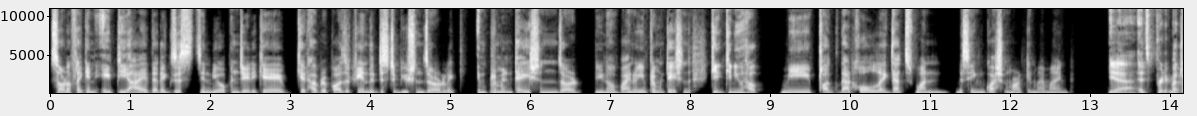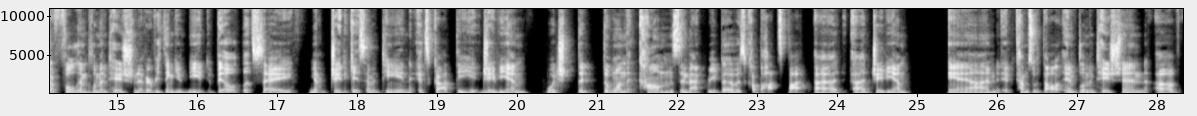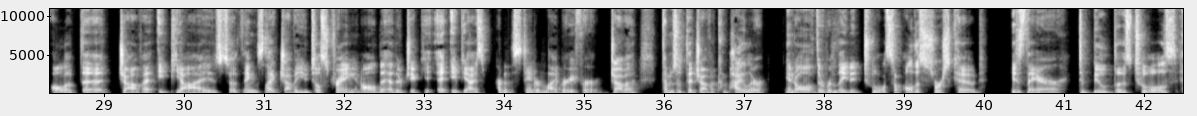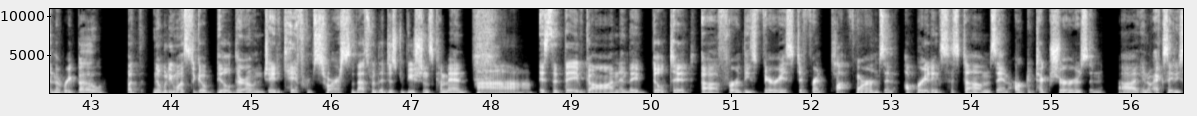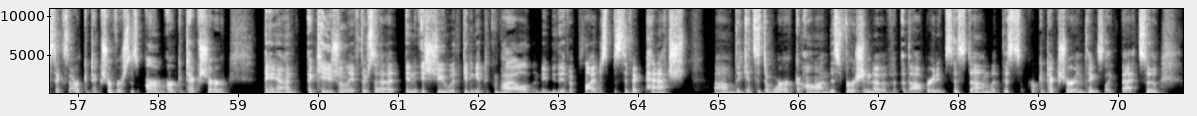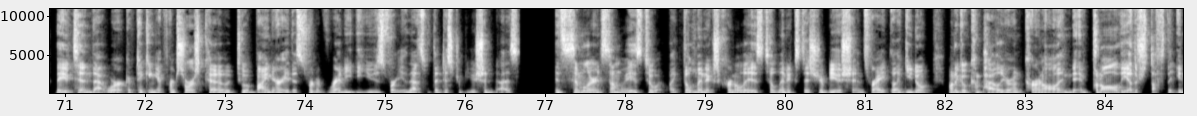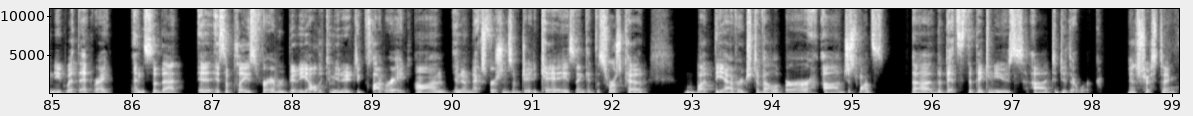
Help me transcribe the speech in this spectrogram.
sort of like an API that exists in the OpenJDK GitHub repository, and the distributions are like implementations or you know binary implementations. Can can you help me plug that hole? Like that's one missing question mark in my mind. Yeah, it's pretty much a full implementation of everything you need to build. Let's say you know JDK 17. It's got the JVM, which the the one that comes in that repo is called the Hotspot uh, uh, JVM and it comes with all implementation of all of the Java APIs. So things like Java util string and all the other JP, APIs part of the standard library for Java comes with the Java compiler and all of the related tools. So all the source code is there to build those tools in the repo but nobody wants to go build their own JDK from source. So that's where the distributions come in. Ah. Is that they've gone and they've built it uh, for these various different platforms and operating systems and architectures and uh, you know x86 architecture versus ARM architecture. And occasionally, if there's a an issue with getting it to compile, then maybe they've applied a specific patch um, that gets it to work on this version of the operating system with this architecture and things like that. So they've done that work of taking it from source code to a binary that's sort of ready to use for you. That's what the distribution does. It's similar in some ways to what like the Linux kernel is to Linux distributions, right? Like you don't want to go compile your own kernel and, and put all the other stuff that you need with it, right? And so that is a place for everybody, all the community to collaborate on, you know, next versions of JDKs and get the source code but the average developer uh, just wants uh, the bits that they can use uh, to do their work. Interesting.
